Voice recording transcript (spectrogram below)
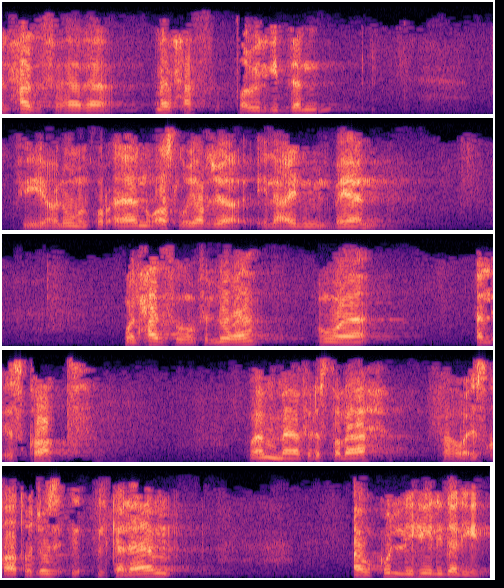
الحذف هذا مبحث طويل جدا في علوم القرآن وأصله يرجع إلى علم البيان. والحذف في اللغة هو الإسقاط. وأما في الاصطلاح فهو إسقاط جزء الكلام أو كله لدليل.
